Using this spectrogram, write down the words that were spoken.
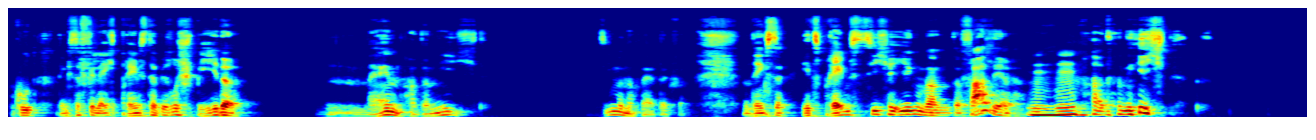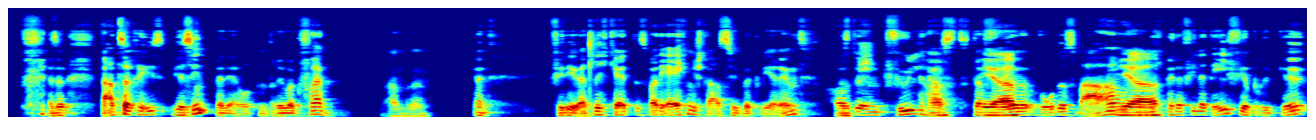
Gut, denkst du, vielleicht bremst er ein bisschen später. Nein, hat er nicht. Ist immer noch weitergefahren. Dann denkst du, jetzt bremst sicher irgendwann der Fahrlehrer. Mhm. Hat er nicht. Also, Tatsache ist, wir sind bei der Roten drüber gefahren. Wahnsinn. Für die Örtlichkeit, das war die Eichenstraße überquerend, dass du ein Gefühl Ja. hast dafür, Ja. wo das war. Ja. Und nicht bei der Philadelphia-Brücke,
